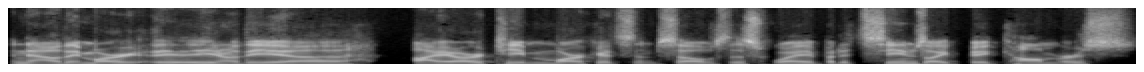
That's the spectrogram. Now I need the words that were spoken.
now they mark, you know, the uh, IR team markets themselves this way, but it seems like BigCommerce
